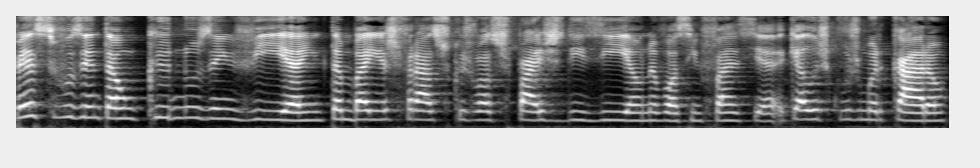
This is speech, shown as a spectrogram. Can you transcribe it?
Peço-vos então que nos enviem também as frases que os vossos pais diziam na vossa infância, aquelas que vos marcaram,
